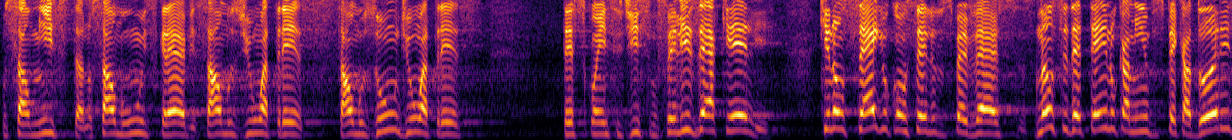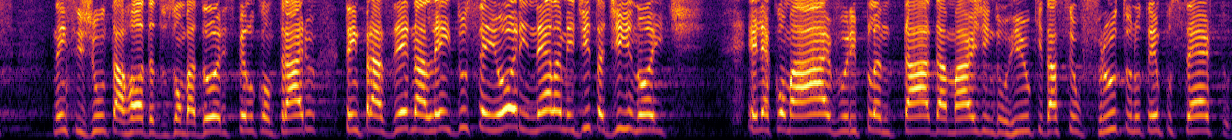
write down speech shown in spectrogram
o salmista, no Salmo 1, escreve, Salmos de 1 a 3, Salmos 1, de 1 a 3, texto conhecidíssimo: Feliz é aquele que não segue o conselho dos perversos, não se detém no caminho dos pecadores, nem se junta à roda dos zombadores, pelo contrário, tem prazer na lei do Senhor e nela medita dia e noite. Ele é como a árvore plantada à margem do rio que dá seu fruto no tempo certo,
